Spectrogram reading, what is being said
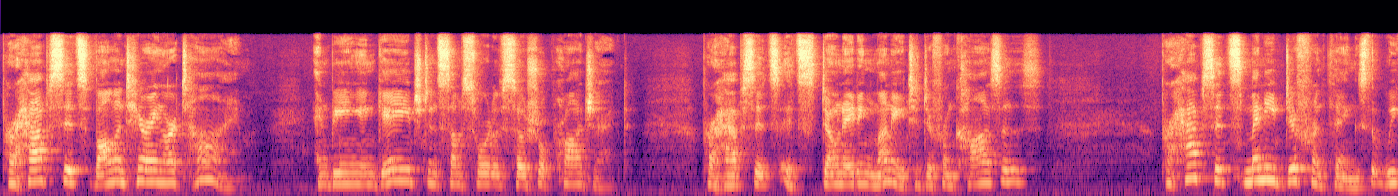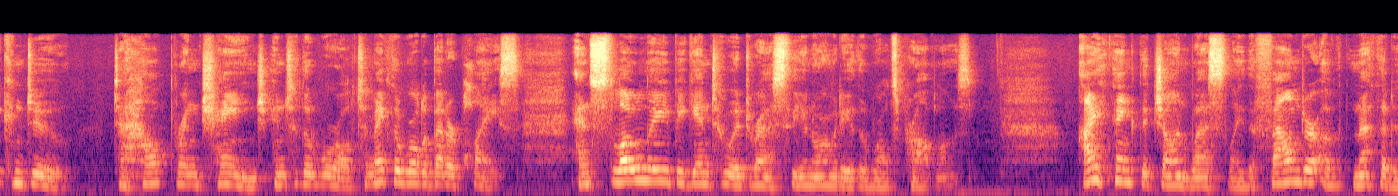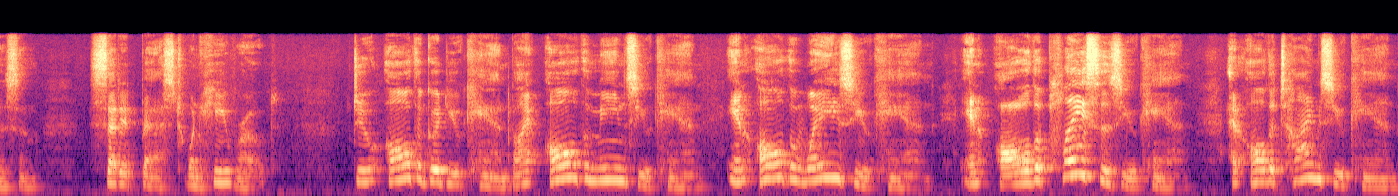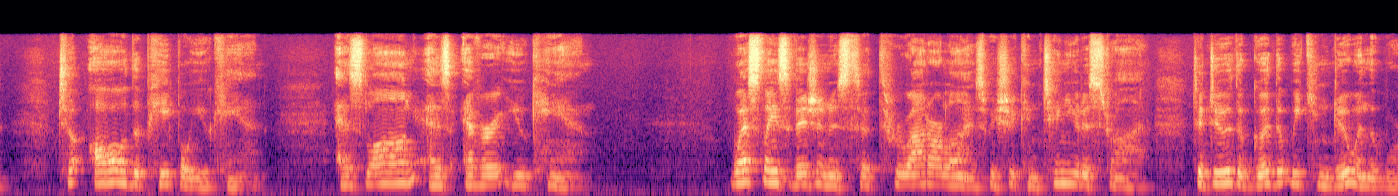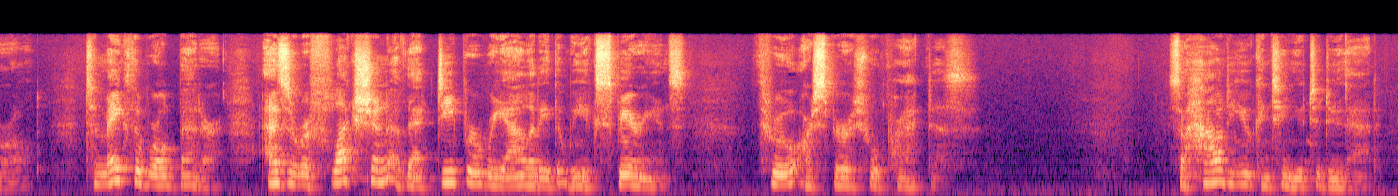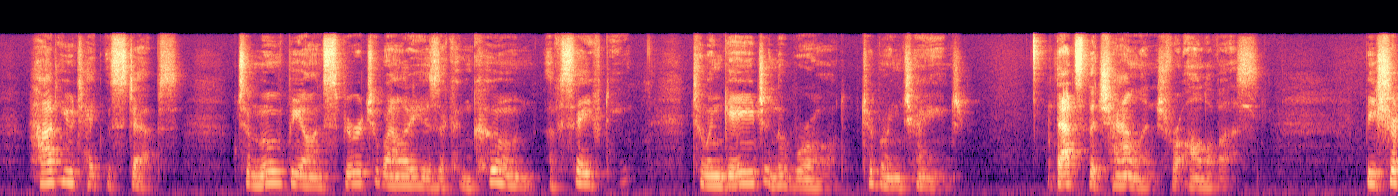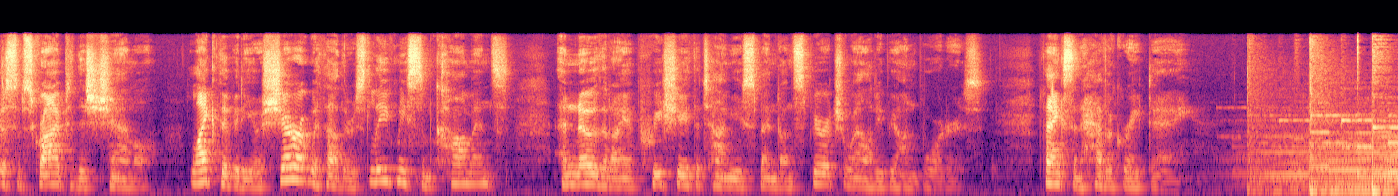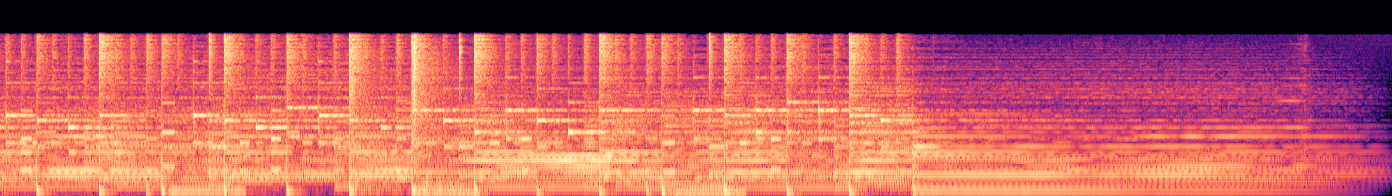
Perhaps it's volunteering our time and being engaged in some sort of social project. Perhaps it's, it's donating money to different causes. Perhaps it's many different things that we can do to help bring change into the world, to make the world a better place, and slowly begin to address the enormity of the world's problems. I think that John Wesley, the founder of Methodism, said it best when he wrote, Do all the good you can by all the means you can in all the ways you can, in all the places you can, at all the times you can, to all the people you can, as long as ever you can. Wesley's vision is that throughout our lives we should continue to strive to do the good that we can do in the world, to make the world better, as a reflection of that deeper reality that we experience through our spiritual practice. So, how do you continue to do that? How do you take the steps to move beyond spirituality as a cocoon of safety, to engage in the world, to bring change? That's the challenge for all of us. Be sure to subscribe to this channel, like the video, share it with others, leave me some comments, and know that I appreciate the time you spend on spirituality beyond borders. Thanks and have a great day.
